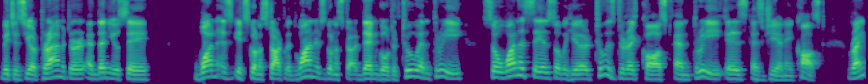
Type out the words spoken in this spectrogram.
which is your parameter, and then you say one is it's going to start with one, it's going to start, then go to two and three. So one is sales over here, two is direct cost, and three is SG&A cost, right?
